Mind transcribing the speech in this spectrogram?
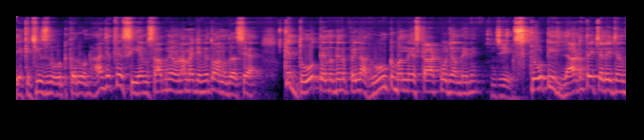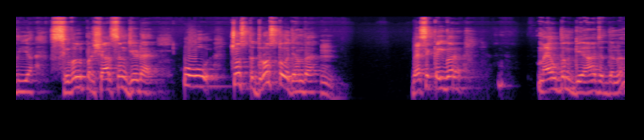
ਇੱਕ ਚੀਜ਼ ਨੋਟ ਕਰੋ ਨਾ ਜਿੱਥੇ ਸੀਐਮ ਸਾਹਿਬ ਨੇ ਆਉਣਾ ਮੈਂ ਜਿਵੇਂ ਤੁਹਾਨੂੰ ਦੱਸਿਆ ਕਿ 2-3 ਦਿਨ ਪਹਿਲਾਂ ਰੂਟ ਬੰਨੇ ਸਟਾਰਟ ਹੋ ਜਾਂਦੇ ਨੇ। ਜੀ। ਸਿਕਿਉਰਿਟੀ ਲੜ ਤੇ ਚਲੇ ਜਾਂਦੀ ਆ। ਸਿਵਲ ਪ੍ਰਸ਼ਾਸਨ ਜਿਹੜਾ ਹੈ, ਉਹ ਚੁਸਤ ਦਰੁਸਤ ਹੋ ਜਾਂਦਾ। ਵੈਸੇ ਕਈ ਵਾਰ ਮੈਂ ਉਦੋਂ ਗਿਆ ਜਦਨ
